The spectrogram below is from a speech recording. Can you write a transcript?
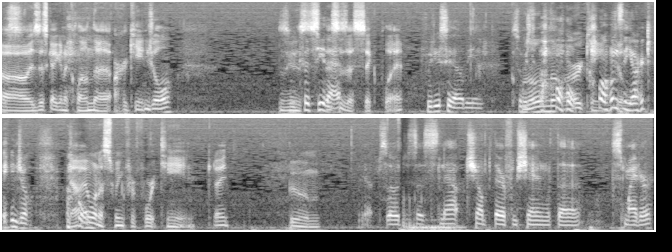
Oh, is this guy gonna clone the Archangel? This We is- could see This is a sick play. if we do see that, it'll be. So we Clone the oh, Archangel. Clones the Archangel. Now I Oh. want to swing for 14. Could I? Boom. Yep. So just a snap jump there from Shannon with the Smiter.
